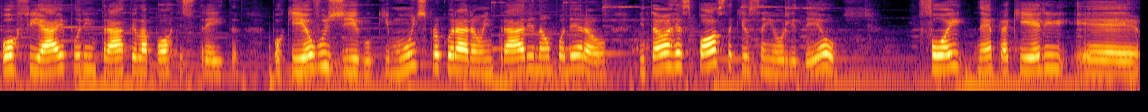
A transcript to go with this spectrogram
Porfiai por entrar pela porta estreita, porque eu vos digo que muitos procurarão entrar e não poderão. Então a resposta que o Senhor lhe deu foi né, para que ele é,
